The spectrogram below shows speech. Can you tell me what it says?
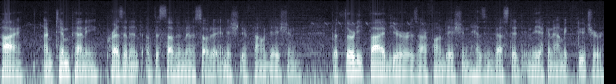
Hi, I'm Tim Penny, President of the Southern Minnesota Initiative Foundation. For 35 years, our foundation has invested in the economic future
